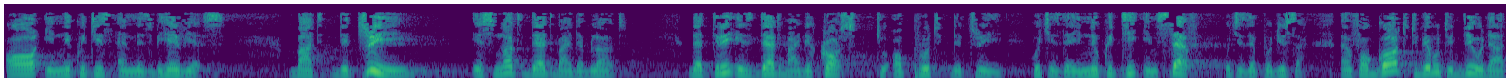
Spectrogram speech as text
all iniquities and misbehaviors. But the tree is not dead by the blood. The tree is dead by the cross to uproot the tree, which is the iniquity himself, which is the producer. And for God to be able to deal with that,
